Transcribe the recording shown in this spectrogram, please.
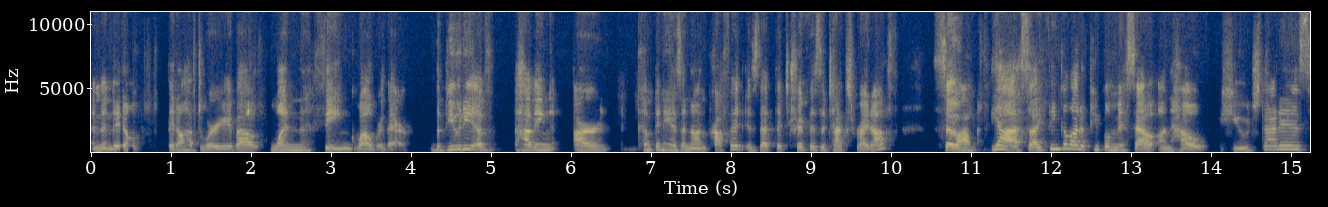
and then mm-hmm. they don't they don't have to worry about one thing while we're there. The beauty of having our company as a nonprofit is that the trip is a tax write off. So, wow. yeah, so I think a lot of people miss out on how huge that is.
